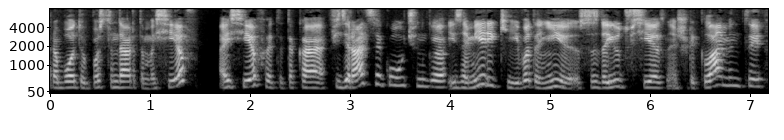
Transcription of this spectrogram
работаю по стандартам ICF, ICF — это такая федерация коучинга из Америки, и вот они создают все, знаешь, регламенты,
